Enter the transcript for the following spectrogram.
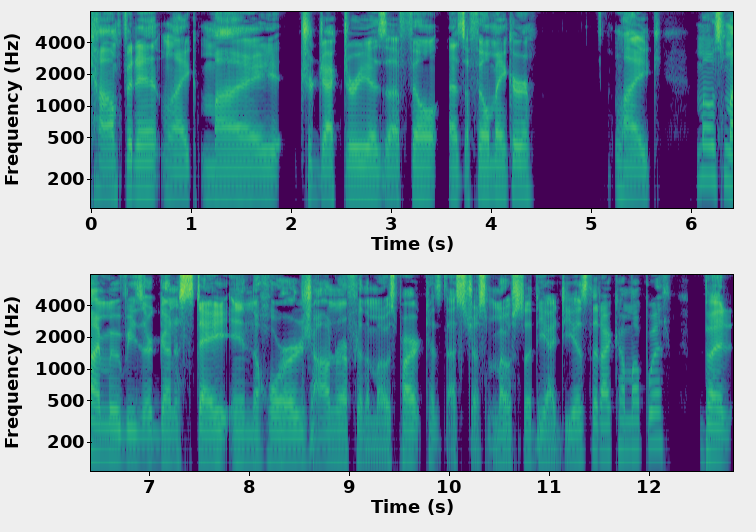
confident like my trajectory as a film as a filmmaker. Like most of my movies are going to stay in the horror genre for the most part cuz that's just most of the ideas that I come up with. But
